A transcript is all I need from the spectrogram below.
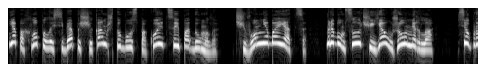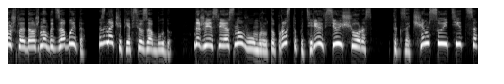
Я похлопала себя по щекам, чтобы успокоиться, и подумала, чего мне бояться? В любом случае, я уже умерла, все прошлое должно быть забыто, значит, я все забуду. Даже если я снова умру, то просто потеряю все еще раз. Так зачем суетиться?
